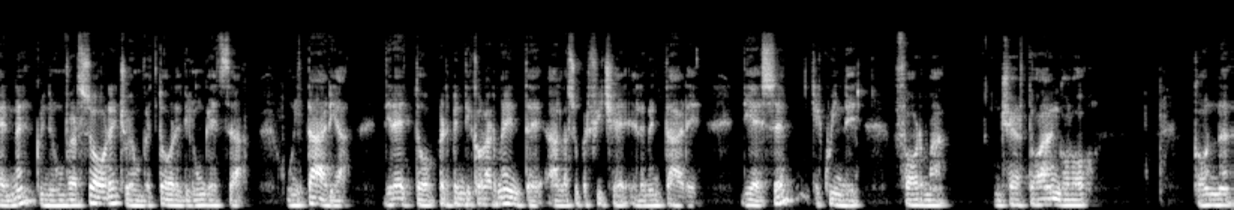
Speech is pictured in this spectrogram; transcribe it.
n, quindi un versore, cioè un vettore di lunghezza unitaria diretto perpendicolarmente alla superficie elementare di S, che quindi forma un certo angolo con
